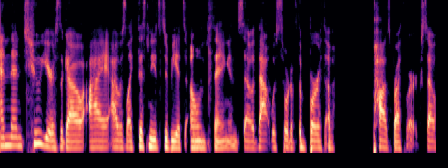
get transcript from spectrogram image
And then two years ago, I, I was like, this needs to be its own thing. And so that was sort of the birth of pause breath work. So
